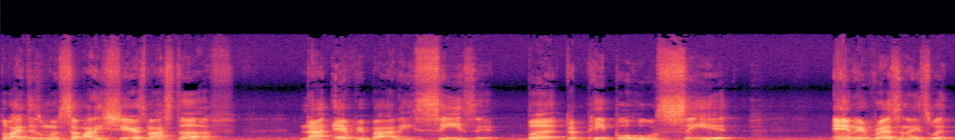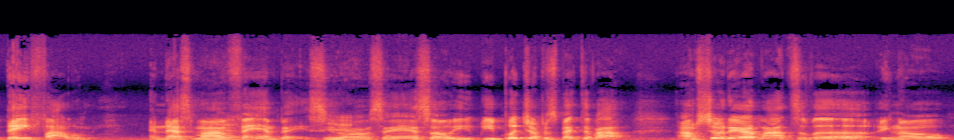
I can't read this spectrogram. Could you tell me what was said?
but like this, when somebody shares my stuff, not everybody sees it, but the people who see it and it resonates with, they follow me, and that's my Yeah. fan base. You Yeah. know what I'm saying? So you, you put your perspective out. I'm sure there are lots of uh you know.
